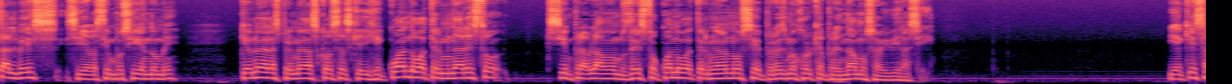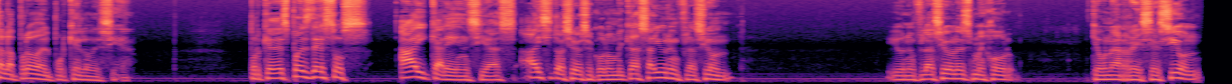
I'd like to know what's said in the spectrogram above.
tal vez, si llevas tiempo siguiéndome, que una de las primeras cosas que dije, ¿cuándo va a terminar esto? Siempre hablábamos de esto, ¿cuándo va a terminar? No sé, pero es mejor que aprendamos a vivir así. Y aquí está la prueba del por qué lo decía. Porque después de estos hay carencias, hay situaciones económicas, hay una inflación y una inflación es mejor que una recesión.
